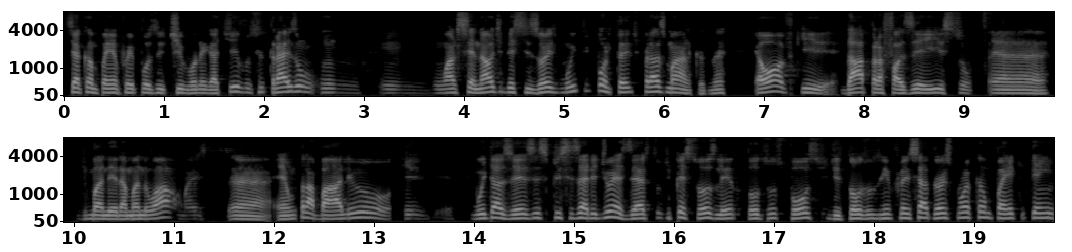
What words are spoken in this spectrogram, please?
se a campanha foi positiva ou negativa, você traz um, um, um arsenal de decisões muito importante para as marcas, né? É óbvio que dá para fazer isso é, de maneira manual, mas é, é um trabalho que muitas vezes precisaria de um exército de pessoas lendo todos os posts de todos os influenciadores para uma campanha que tem,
